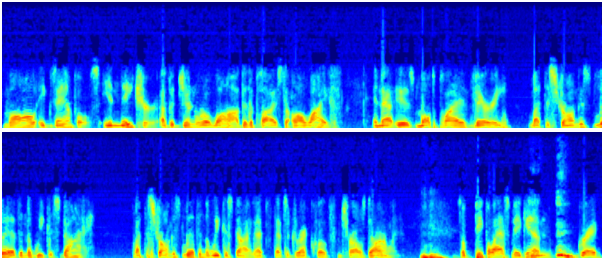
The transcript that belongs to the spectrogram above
small examples in nature of a general law that applies to all life, and that is multiply, vary, let the strongest live and the weakest die. Let the strongest live and the weakest die. That's that's a direct quote from Charles Darwin. Mm-hmm. So people ask me again, Gregg,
